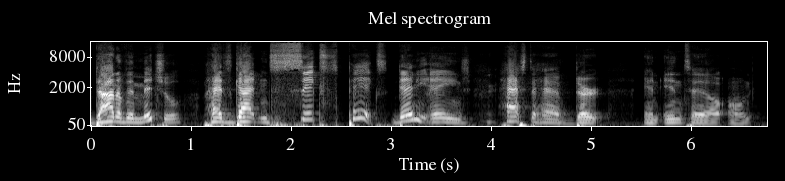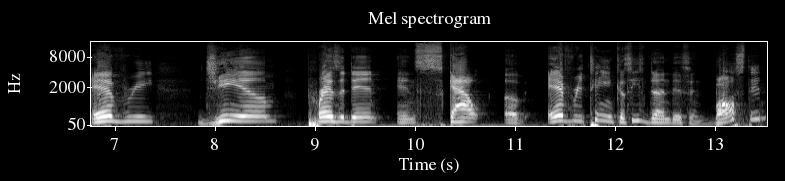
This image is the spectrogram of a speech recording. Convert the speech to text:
Donovan Mitchell has gotten six picks. Danny Ainge has to have dirt and intel on every GM, president, and scout of every team because he's done this in Boston.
